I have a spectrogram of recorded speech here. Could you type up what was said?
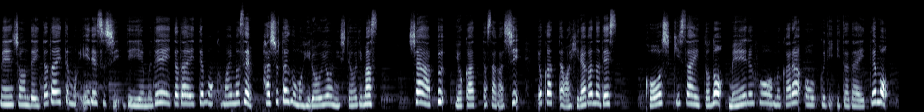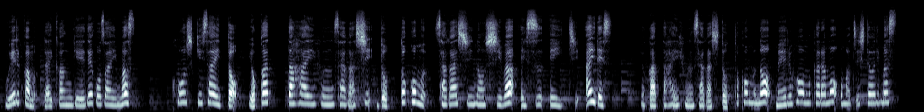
メンションでいただいてもいいですし、DM でいただいても構いません。ハッシュタグも拾うようにしております。シャープよかった探し、よかったはひらがなです。公式サイトのメールフォームからお送りいただいても、ウェルカム大歓迎でございます。公式サイト、よかった探し .com 探しの詩は SHI です。よかった探し .com のメールフォームからもお待ちしております。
